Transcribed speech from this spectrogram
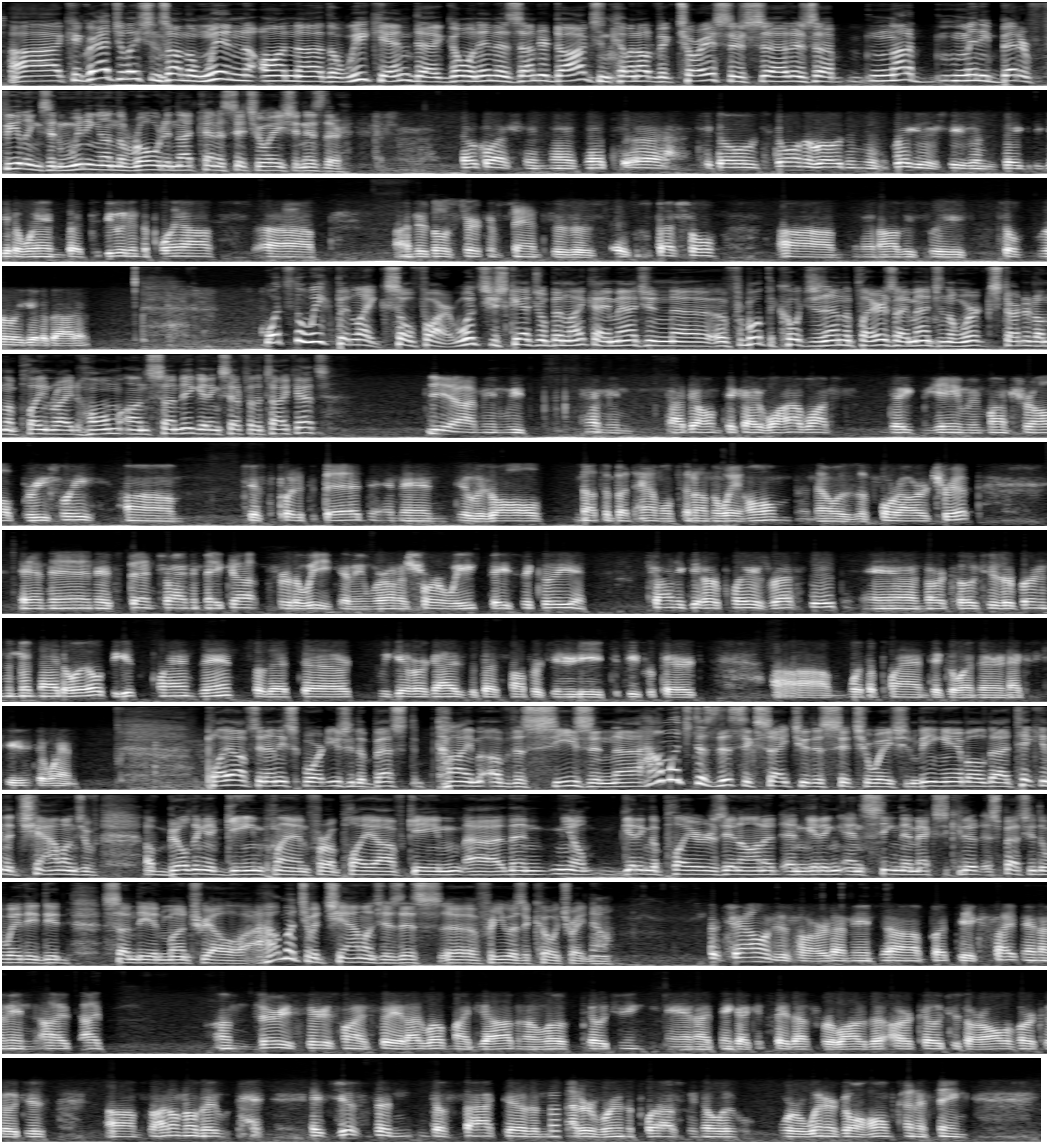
Uh, congratulations on the win on uh, the weekend, uh, going in as underdogs and coming out victorious. There's uh, there's uh, not a, many better feelings than winning on the road in that kind of situation, is there? No question. Uh, that's uh, to go to go on the road in the regular season is big to get a win, but to do it in the playoffs uh, under those circumstances is, is special, um, and obviously feel really good about it. What's the week been like so far? What's your schedule been like? I imagine uh, for both the coaches and the players, I imagine the work started on the plane ride home on Sunday, getting set for the Ticats. Yeah, I mean we, I mean I don't think I, I watched the game in Montreal briefly, um, just to put it to bed, and then it was all nothing but Hamilton on the way home, and that was a four-hour trip. And then it's been trying to make up for the week. I mean, we're on a short week basically, and trying to get our players rested, and our coaches are burning the midnight oil to get the plans in so that uh, we give our guys the best opportunity to be prepared um, with a plan to go in there and execute to win. Playoffs in any sport usually the best time of the season. Uh, how much does this excite you? This situation, being able to uh, taking the challenge of of building a game plan for a playoff game, uh, then you know getting the players in on it and getting and seeing them execute it, especially the way they did Sunday in Montreal. How much of a challenge is this uh, for you as a coach right now? The challenge is hard. I mean, uh, but the excitement. I mean, I, I I'm very serious when I say it. I love my job and I love coaching, and I think I could say that for a lot of the, our coaches or all of our coaches. Um, so I don't know that it's just the the fact of the matter. We're in the playoffs. We know we're a winner go home kind of thing.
